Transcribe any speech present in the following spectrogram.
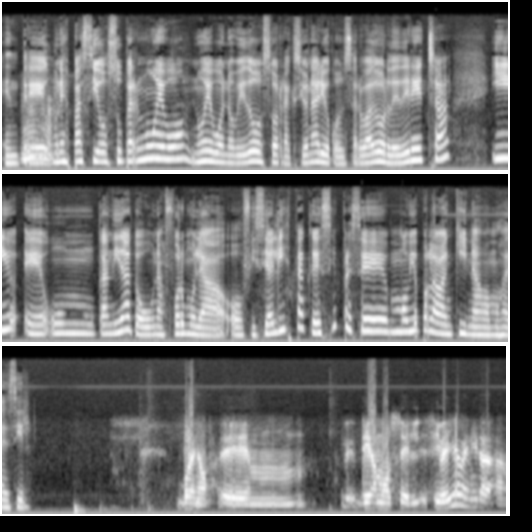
entre un espacio súper nuevo, nuevo, novedoso, reaccionario, conservador de derecha y eh, un candidato o una fórmula oficialista que siempre se movió por la banquina, vamos a decir. Bueno, em, digamos, el, si veía venir a,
